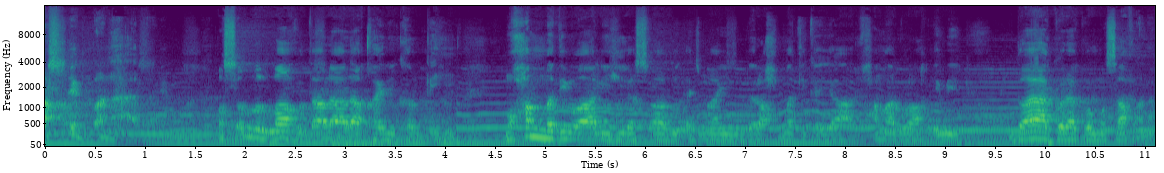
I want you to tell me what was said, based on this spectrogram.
আশেক বানায়। ওসল্লাল্লাহু তাআলা আলা খায়রি খালকিহি মুহাম্মাদি ওয়া আলিহি আসহাবি আজমাইন। বিরহমাতিকা ইয়া আরহামার দয়া করে কো মুসাফানা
